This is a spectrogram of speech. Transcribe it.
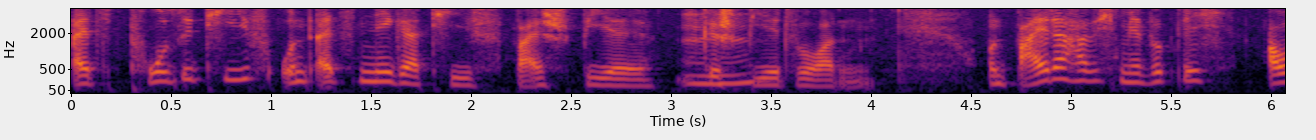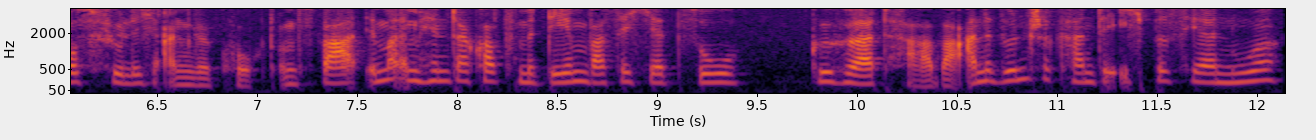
als Positiv- und als Negativbeispiel mhm. gespielt worden. Und beide habe ich mir wirklich ausführlich angeguckt. Und zwar immer im Hinterkopf mit dem, was ich jetzt so gehört habe. Anne Wünsche kannte ich bisher nur,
